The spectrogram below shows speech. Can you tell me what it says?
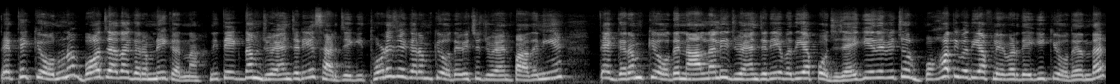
ਤੇ ਇੱਥੇ ਘਿਓ ਨੂੰ ਨਾ ਬਹੁਤ ਜ਼ਿਆਦਾ ਗਰਮ ਨਹੀਂ ਕਰਨਾ, ਨਹੀਂ ਤੇ ਇੱਕਦਮ ਜਵੈਨ ਜਿਹੜੀ ਹੈ ਸੜ ਜਾਏਗੀ। ਥੋੜੇ ਜਿਹੇ ਗਰਮ ਘਿਓ ਦੇ ਵਿੱਚ ਜਵੈਨ ਪਾ ਦੇਣੀ ਹੈ ਤੇ ਗਰਮ ਘਿਓ ਦੇ ਨਾਲ ਨਾਲ ਹੀ ਜਵੈਨ ਜਿਹੜੀ ਹੈ ਵਧੀਆ ਭੁੱਜ ਜਾਏਗੀ ਇਹਦੇ ਵਿੱਚ ਔਰ ਬਹੁਤ ਹੀ ਵਧੀਆ ਫਲੇਵਰ ਦੇਗੀ ਘਿਓ ਦੇ ਅੰਦਰ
